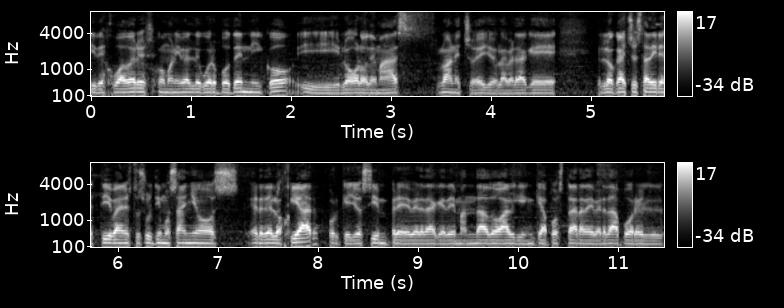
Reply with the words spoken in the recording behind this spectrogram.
y de jugadores como a nivel de cuerpo técnico, y luego lo demás lo han hecho ellos. La verdad que lo que ha hecho esta directiva en estos últimos años es de elogiar, porque yo siempre, verdad, que he demandado a alguien que apostara de verdad por el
